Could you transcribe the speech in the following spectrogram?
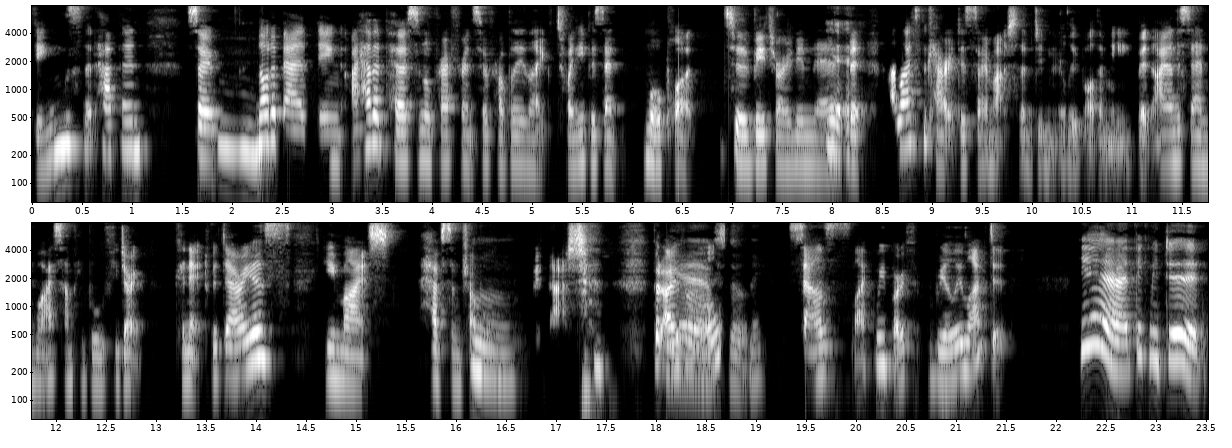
things that happen. So, mm. not a bad thing. I have a personal preference for probably like 20% more plot to be thrown in there. Yeah. But I liked the characters so much that it didn't really bother me. But I understand why some people, if you don't connect with Darius, you might have some trouble mm. with that. but overall, yeah, sounds like we both really liked it. Yeah, I think we did.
